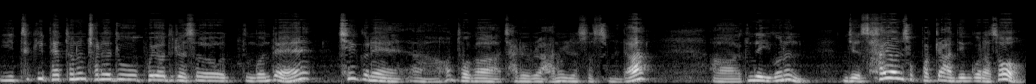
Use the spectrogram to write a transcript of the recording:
이 특이 패턴은 전에도 보여드렸었던 건데 최근에 어, 헌터가 자료를 안 올렸었습니다. 아, 근데 이거는 이제 4연속밖에 안 된 거라서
